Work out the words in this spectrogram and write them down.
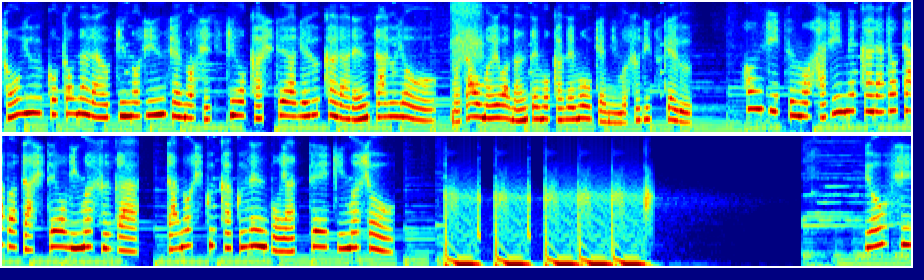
そういうことならうちの神社の敷地を貸してあげるからレンタル料を。またお前は何でも金儲けに結びつける。本日も初めからドタバタしておりますが、楽しくかくれんぼやっていきましょう。よーし、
